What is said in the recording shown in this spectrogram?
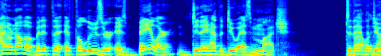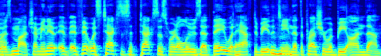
I don't know though, but if the if the loser is Baylor, do they have to do as much? Do they have to do not. as much? I mean, if if it was Texas, if Texas were to lose that, they would have to be the Mm-hmm. team that the pressure would be on them.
